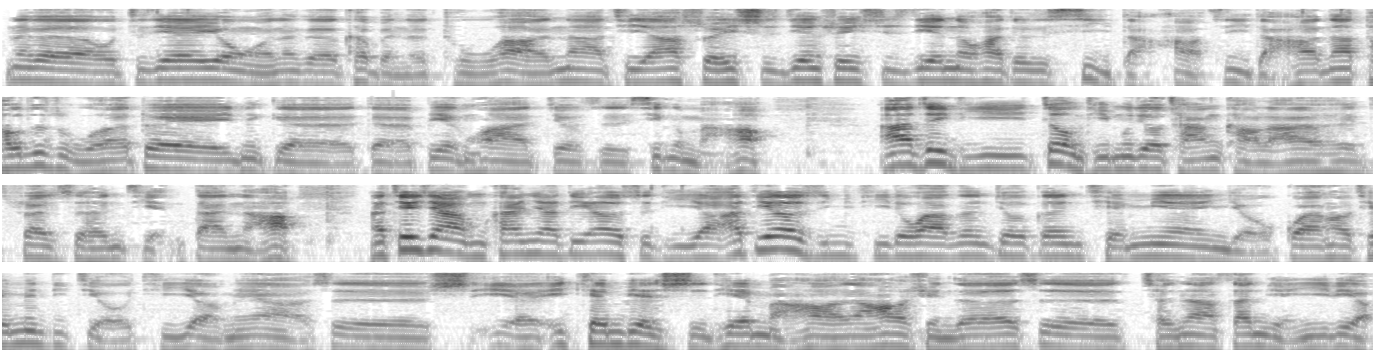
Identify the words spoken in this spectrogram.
那个我直接用我那个课本的图哈，那其他随时间随时间的话就是细打哈，细打哈。那投资组合对那个的变化就是西格玛哈。啊，这题这种题目就常考了，算是很简单的哈。那接下来我们看一下第二十题啊，啊，第二十一题的话跟就跟前面有关哈，前面第九题有没有是十呃一天变十天嘛哈，然后选择是乘上三点一六，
